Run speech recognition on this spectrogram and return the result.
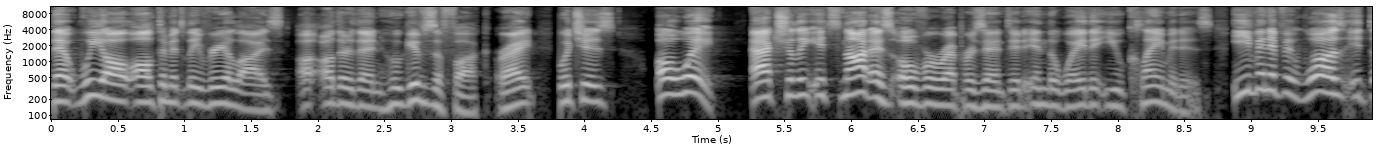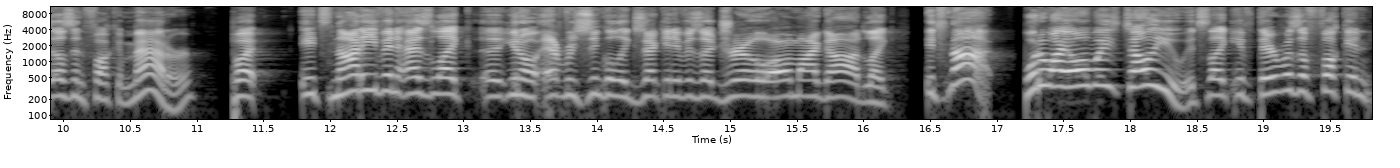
that we all ultimately realize, uh, other than who gives a fuck, right? Which is, oh wait, actually it's not as overrepresented in the way that you claim it is. Even if it was, it doesn't fucking matter. But it's not even as like, uh, you know, every single executive is a Jew. Oh my God. Like, it's not. What do I always tell you? It's like if there was a fucking,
